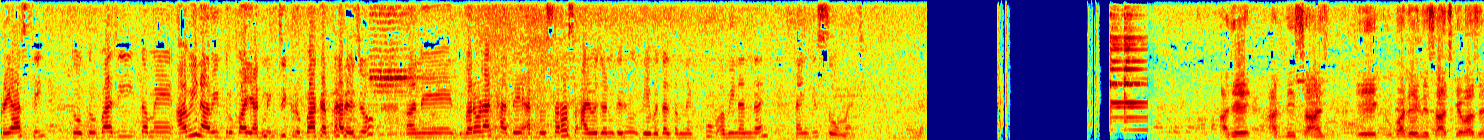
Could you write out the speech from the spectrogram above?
પ્રયાસથી. તો કૃપાજી, તમે આવીને આવી કૃપા યાજ્ઞિકજી કૃપા કરતા રહેજો. અને બરોડા ખાતે આટલું સરસ આયોજન કર્યું એ બદલ તમને ખૂબ અભિનંદન. થેન્ક યુ સો મચ આજે આજની સાંજ એ કૃપાદેવની સાંજ કહેવાશે.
